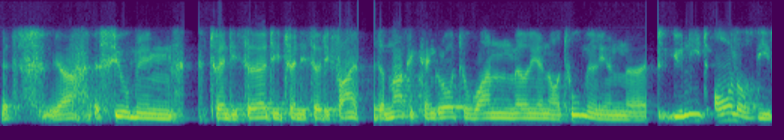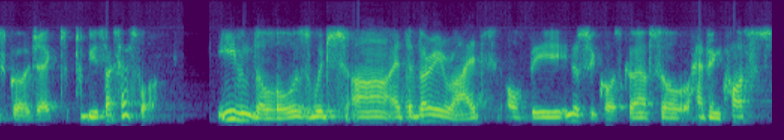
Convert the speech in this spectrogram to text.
let's yeah assuming 2030 2035 the market can grow to 1 million or 2 million uh, you need all of these projects to be successful even those which are at the very right of the industry cost curve so having costs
